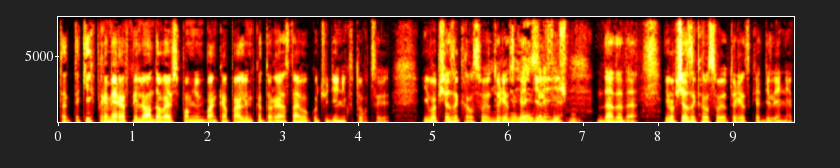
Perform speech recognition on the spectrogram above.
та, таких примеров миллион. Давай вспомним Банк Апалим, который оставил кучу денег в Турции и вообще закрыл свое турецкое Лейзер отделение. Да-да-да. И вообще закрыл свое турецкое отделение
